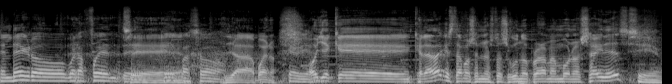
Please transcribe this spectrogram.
el negro Buenafuente. Sí. ¿Qué pasó? Ya, bueno. Qué bien. Oye, que, que nada, que estamos en nuestro segundo programa en Buenos Aires. Sí. Eh,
